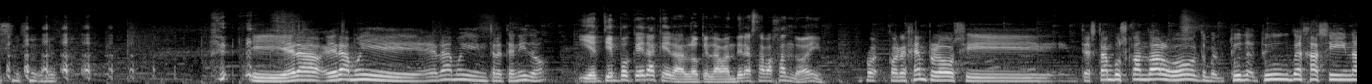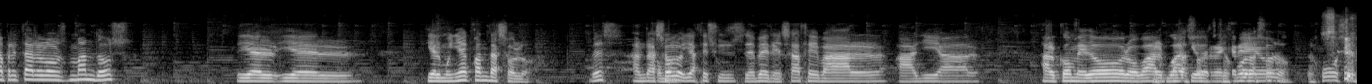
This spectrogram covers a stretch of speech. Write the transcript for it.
alemán. Y era, era muy, era muy entretenido. ¿Y el tiempo que era? que era? Lo que la bandera está bajando ahí. Por, por ejemplo, si te están buscando algo, tú, tú dejas sin apretar los mandos y el, y el, y el muñeco anda solo. ¿Ves? Anda ¿Cómo? solo y hace sus deberes. Hace, va al- allí al, al comedor o va al patio de se recreo. juega solo. El juego se,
